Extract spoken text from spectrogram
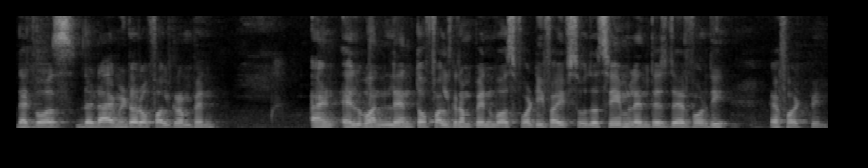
that was the diameter of fulcrum pin and L1 length of fulcrum pin was 45 so the same length is there for the effort pin.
